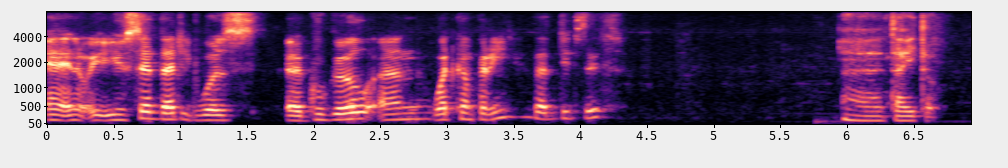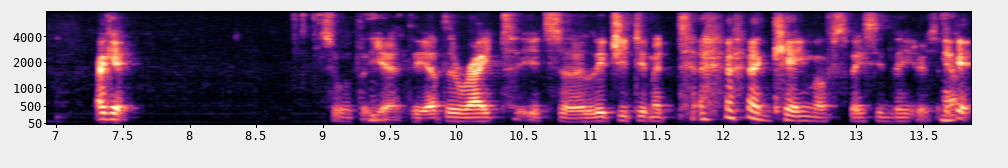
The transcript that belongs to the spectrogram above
And you said that it was uh, Google and what company that did this? Uh, Taito. Okay. So the, Hmm. yeah, they have the right. It's a legitimate game of Space Invaders. Yeah. Okay.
